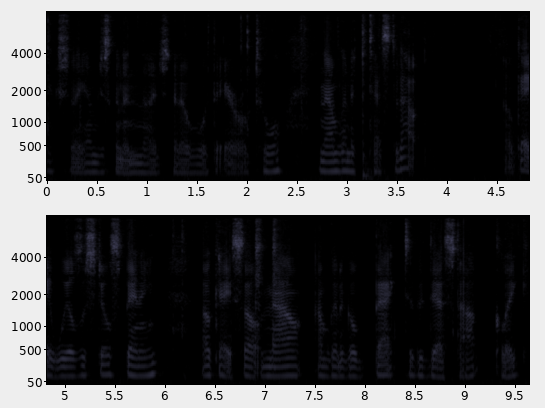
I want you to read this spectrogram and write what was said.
Actually, I'm just going to nudge that over with the arrow tool. And now I'm going to test it out. Okay, wheels are still spinning. Okay, so now I'm going to go back to the desktop, click,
